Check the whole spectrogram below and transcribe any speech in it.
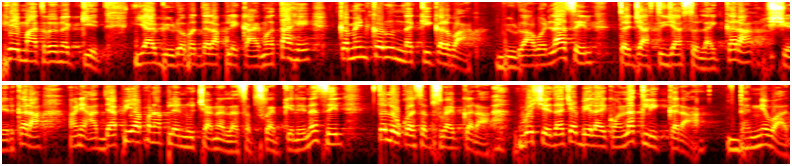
हे मात्र नक्कीच. या व्हिडिओबद्दल आपले काय मत आहे कमेंट करून नक्की कळवा. व्हिडिओ आवडला असेल तर जास्तीत जास्त लाईक करा शेअर करा आणि अद्यापही आपण आपल्या न्यूज चॅनलला सबस्क्राईब केले नसेल लवकर सबस्क्राईब करा व शेजाच्या बेल आयकॉनला क्लिक करा. धन्यवाद.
